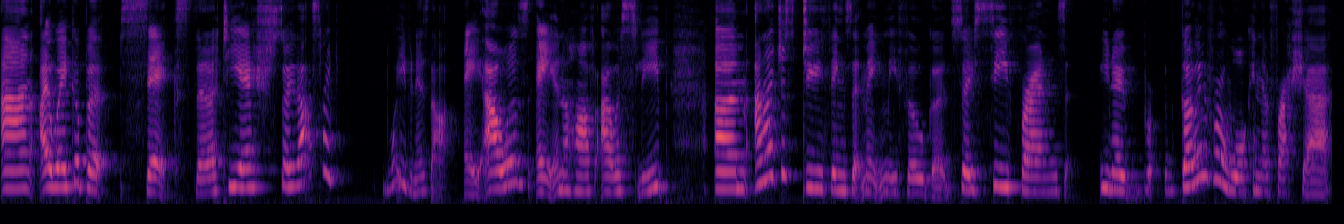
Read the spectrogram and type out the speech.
and I wake up at 6 30 ish. So that's like, what even is that? Eight hours, eight and a half hours sleep. Um, and I just do things that make me feel good. So see friends, you know, going for a walk in the fresh air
